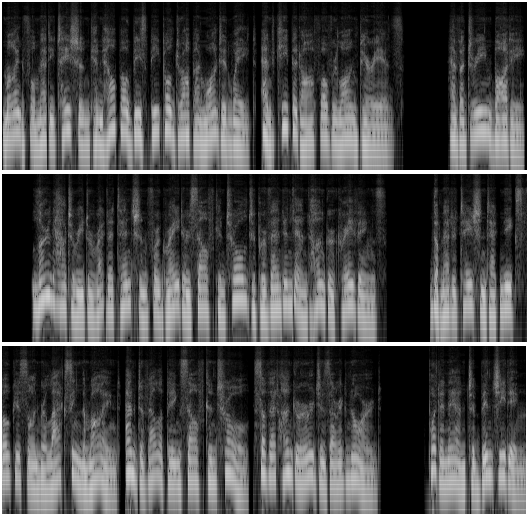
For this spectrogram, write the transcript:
mindful meditation can help obese people drop unwanted weight and keep it off over long periods. Have a dream body. Learn how to redirect attention for greater self-control to prevent and end hunger cravings. The meditation techniques focus on relaxing the mind and developing self-control so that hunger urges are ignored. Put an end to binge eating.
